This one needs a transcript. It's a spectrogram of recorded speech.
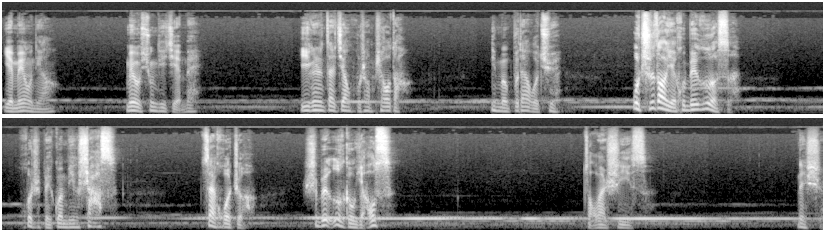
也没有娘。没有兄弟姐妹，一个人在江湖上飘荡。你们不带我去，我迟早也会被饿死，或者被官兵杀死，再或者是被恶狗咬死。早晚是一死。那时，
